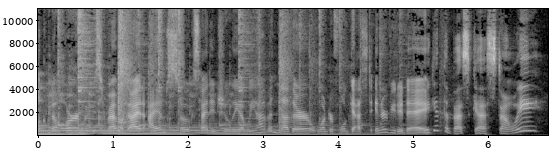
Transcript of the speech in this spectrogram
Welcome to Horror Movie Survival Guide. I am so excited, Julia. We have another wonderful guest interview today. we get the best guests, don't we?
